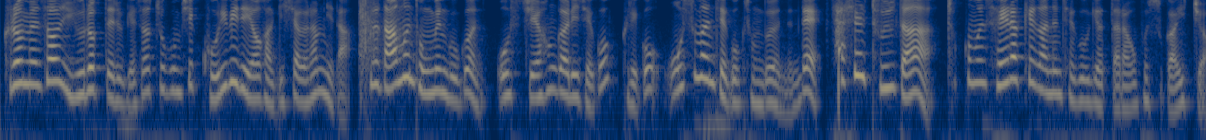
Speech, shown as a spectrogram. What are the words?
그러면서 유럽 대륙에서 조금씩 고립이 되어 가기 시작을 합니다. 그래서 남은 동맹국은 오스트리아 헝가리 제국 그리고 오스만 제국 정도였는데 사실 둘 다 조금은 쇠락해 가는 제국이었다라고 볼 수가 있죠.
